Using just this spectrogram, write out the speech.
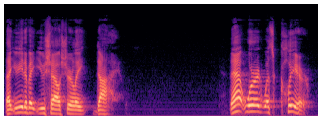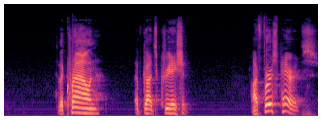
That you eat of it, you shall surely die. That word was clear to the crown of God's creation. Our first parents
